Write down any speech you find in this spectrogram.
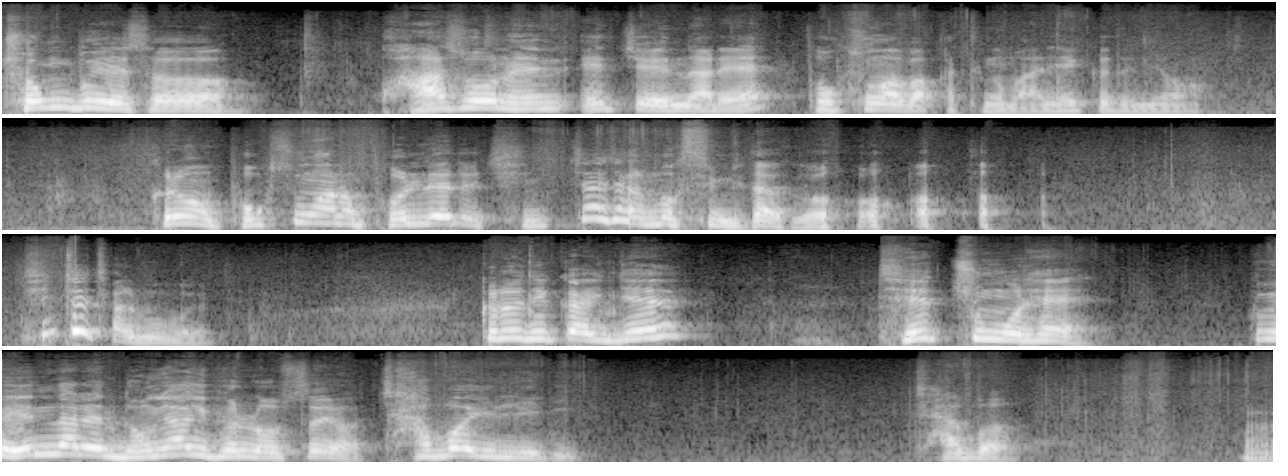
총부에서 과수원 했죠 옛날에 복숭아밭 같은 거 많이 했거든요. 그러면 복숭아는 벌레를 진짜 잘 먹습니다. 그거 진짜 잘 먹어요. 그러니까 이제 재충을 해. 그럼 옛날에 농약이 별로 없어요. 잡어 일일이. 잡어. 어.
